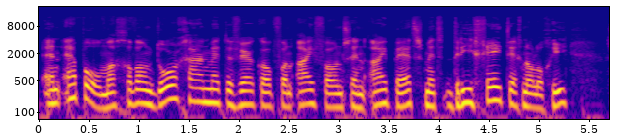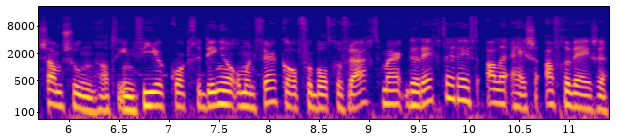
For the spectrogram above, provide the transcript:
En Apple mag gewoon doorgaan met de verkoop van iPhones en iPads met 3G-technologie. Samsung had in vier kort gedingen om een verkoopverbod gevraagd... maar de rechter heeft alle eisen afgewezen.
